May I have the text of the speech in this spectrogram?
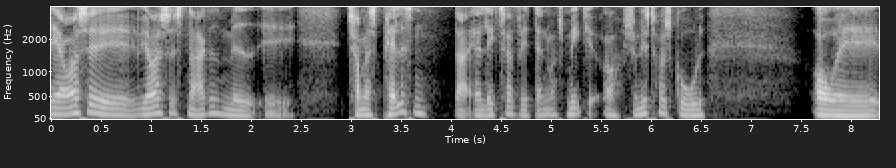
Det er også, øh, vi har også snakket med øh, Thomas Pallesen, der er lektor ved Danmarks Medie- og Journalisthøjskole, og øh,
